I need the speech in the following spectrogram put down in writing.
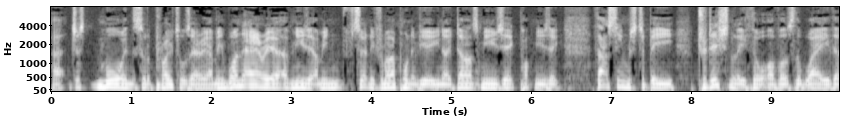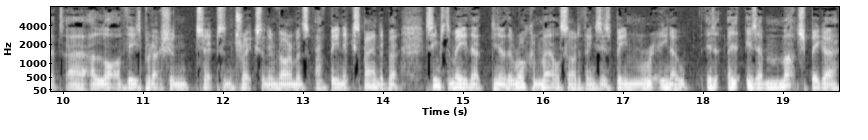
uh, just more in the sort of Pro Tools area. I mean, one area of music, I mean, certainly from our point of view, you know, dance music, pop music, that seems to be traditionally thought of as the way that uh, a lot of these production tips and tricks and environments have been expanded. But it seems to me that, you know, the rock and metal side of things has been, you know, is is a much bigger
